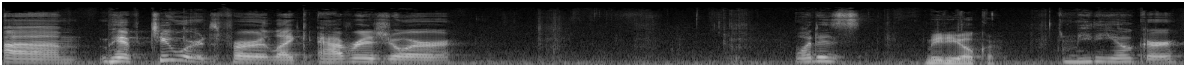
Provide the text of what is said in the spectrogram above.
Um, we have two words for like average or what is Mediocre. mediocre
